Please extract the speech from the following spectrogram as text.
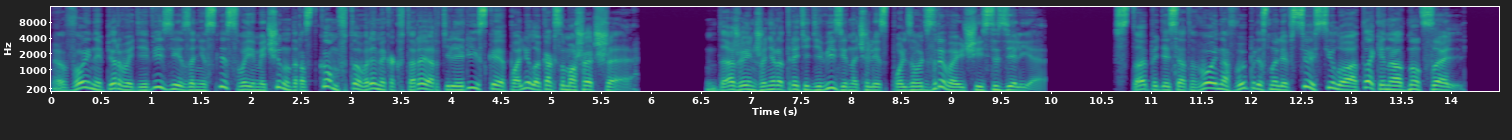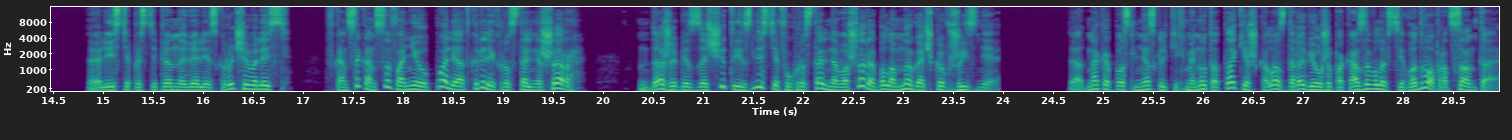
Воины первой дивизии занесли свои мечи над ростком, в то время как вторая артиллерийская палила как сумасшедшая. Даже инженеры третьей дивизии начали использовать взрывающиеся зелья. 150 воинов выплеснули всю силу атаки на одну цель. Листья постепенно вяли и скручивались. В конце концов они упали и открыли хрустальный шар. Даже без защиты из листьев у хрустального шара было много очков жизни. Однако после нескольких минут атаки шкала здоровья уже показывала всего 2%.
